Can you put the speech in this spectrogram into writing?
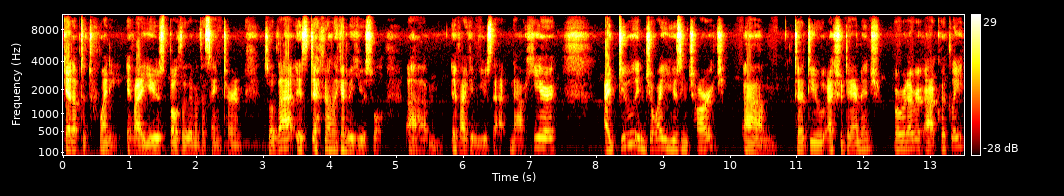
get up to 20 if I use both of them at the same turn. So that is definitely going to be useful um, if I can use that. Now here, I do enjoy using charge um, to do extra damage or whatever uh, quickly,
